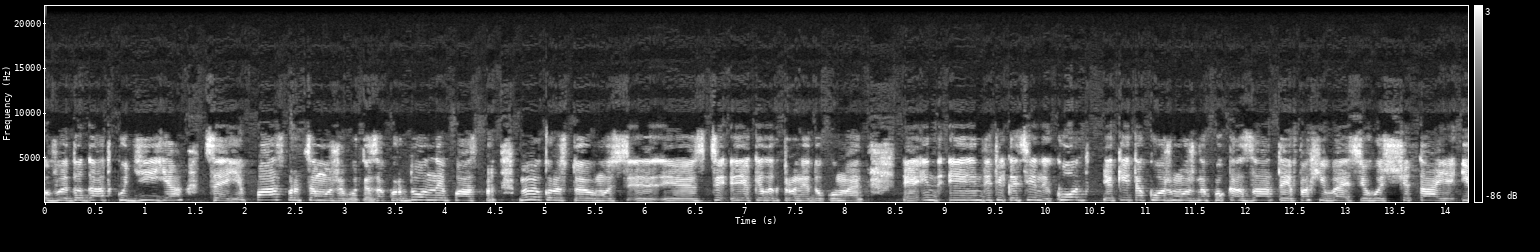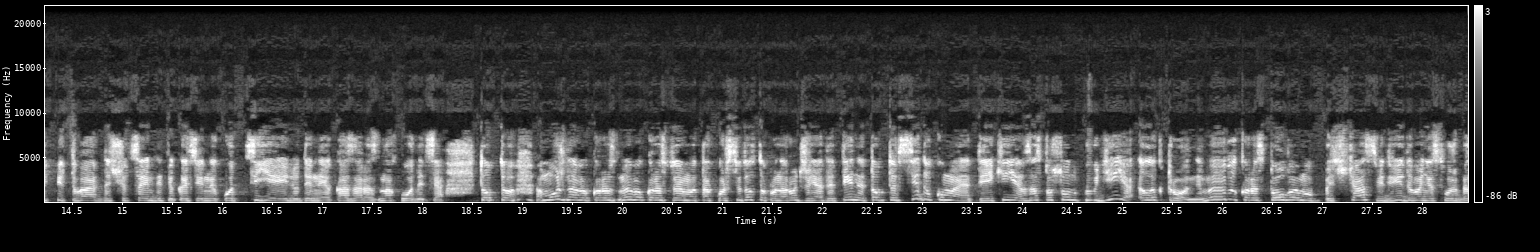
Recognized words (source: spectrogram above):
в додатку Дія. Це є паспорт, це може бути закордонний паспорт. Ми використовуємо с- е, е, як електронний документ е, ідентифікаційний код, який також можна показати. Фахівець його считає і підтвердить, що це ідентифікаційний код цієї людини, яка зараз знаходиться. Тобто можна використ... ми використовуємо також свідоцтво про народження дитини. Тобто, всі документи, які є в застосунку дія електронні, ми використовуємо під час відвідування служби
